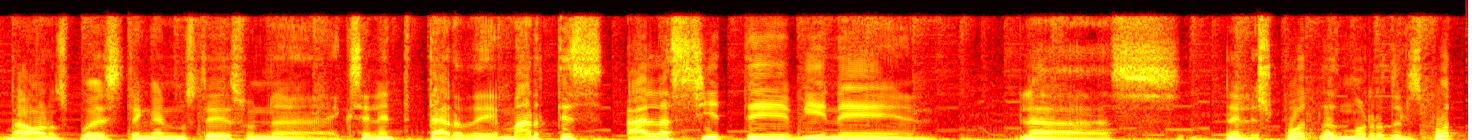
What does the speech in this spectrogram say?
Vámonos, pues. Tengan ustedes una excelente tarde. Martes a las 7 vienen las del spot, las morras del spot.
